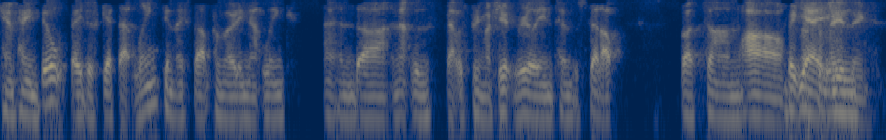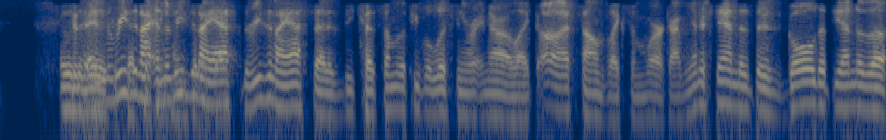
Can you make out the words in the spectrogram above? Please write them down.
campaign built, they just get that link and they start promoting that link, and uh, and that was that was pretty much it really in terms of setup. But um, Wow. But yeah, that's amazing. it was a 'Cause- really and the reason I and the reason I asked the reason I asked that is because some of the people listening right now are like, oh, that sounds like some work. I we understand that there's gold at the end of the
